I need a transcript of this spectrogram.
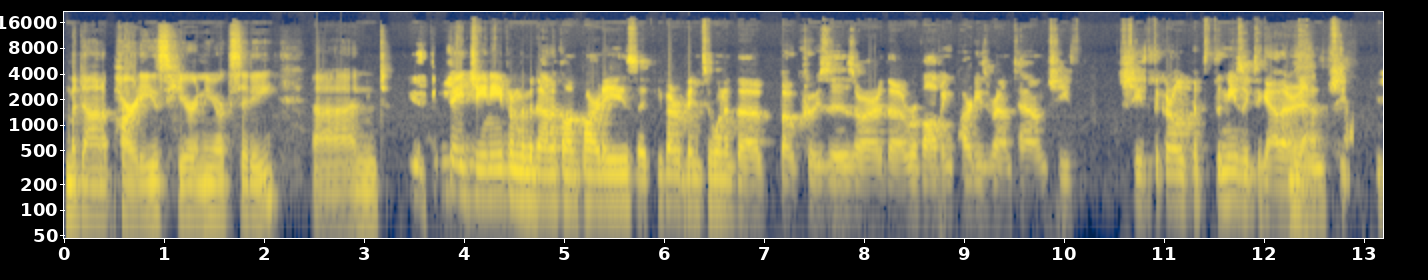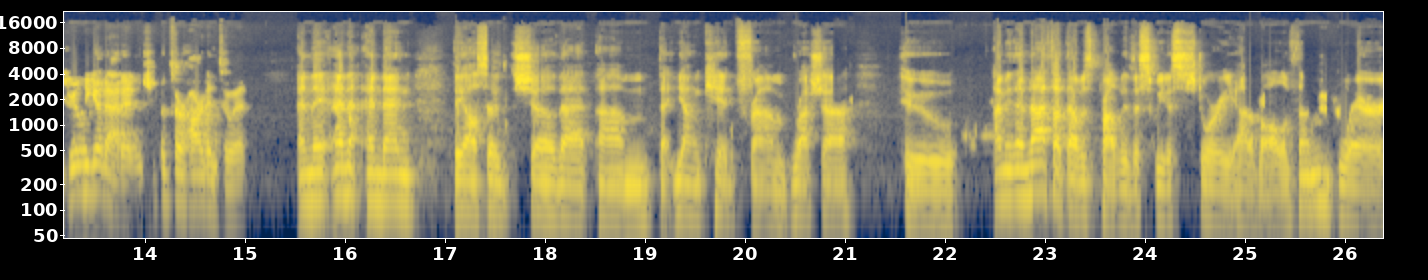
Madonna parties here in New York City. Uh, and He's DJ Genie from the Madonnathon parties. If you've ever been to one of the boat cruises or the revolving parties around town, she's she's the girl who puts the music together, Yeah. and she, she's really good at it, and she puts her heart into it. and they and and then they also show that um, that young kid from Russia who I mean, and I thought that was probably the sweetest story out of all of them, where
